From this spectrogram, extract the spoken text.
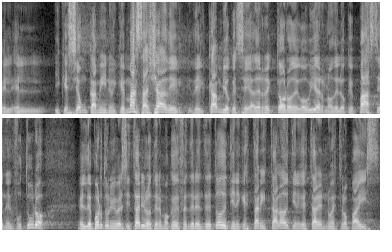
y que sea un camino y que más allá del, cambio que sea, de rector o de gobierno, de lo que pase en el futuro, el deporte universitario lo tenemos que defender entre todos y tiene que estar instalado y tiene que estar en nuestro país.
